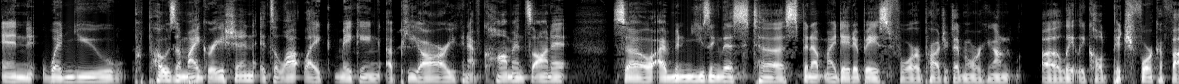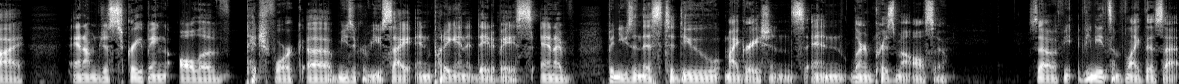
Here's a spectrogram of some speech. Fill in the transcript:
and when you propose a migration, it's a lot like making a PR. You can have comments on it. So I've been using this to spin up my database for a project I've been working on uh, lately called Pitchforkify and I'm just scraping all of Pitchfork, uh, music review site, and putting it in a database. And I've been using this to do migrations and learn Prisma also. So if you, if you need something like this, I,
